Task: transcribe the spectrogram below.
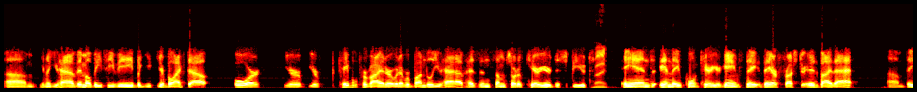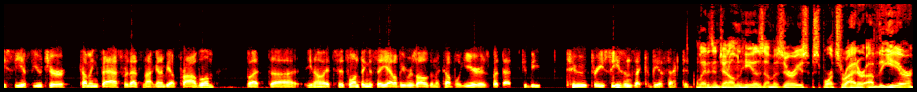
um, you know, you have MLB TV, but you, you're blacked out, or your your cable provider or whatever bundle you have has in some sort of carrier dispute, Right. and and they won't carry your games. They they are frustrated by that. Um, they see a future coming fast where that's not going to be a problem. But uh, you know, it's it's one thing to say, yeah, it'll be resolved in a couple years, but that could be two, three seasons that could be affected. Ladies and gentlemen, he is a Missouri's Sports Writer of the Year.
